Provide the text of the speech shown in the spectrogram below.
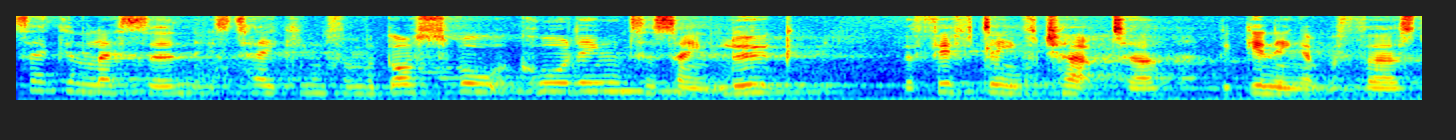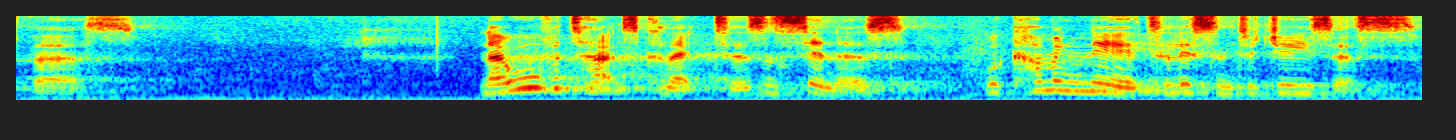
Second lesson is taken from the Gospel according to St. Luke, the 15th chapter, beginning at the first verse. Now, all the tax collectors and sinners were coming near to listen to Jesus,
